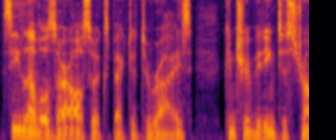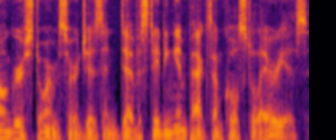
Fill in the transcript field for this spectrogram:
Sea levels are also expected to rise, contributing to stronger storm surges and devastating impacts on coastal areas.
